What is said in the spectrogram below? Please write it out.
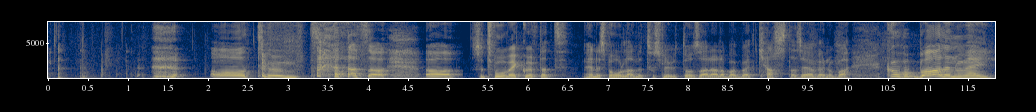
Åh, tungt. alltså, ja. Så två veckor efter att hennes förhållande tog slut då, så hade alla bara börjat kasta sig över henne och bara Gå på balen med mig!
